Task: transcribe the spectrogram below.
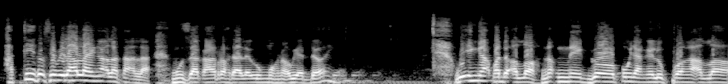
Hati tu sembilan lain dengan Allah Ta'ala. Muzakarah dalam rumah nak ada ni. We ingat pada Allah. Nak nego pun jangan lupa dengan Allah.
